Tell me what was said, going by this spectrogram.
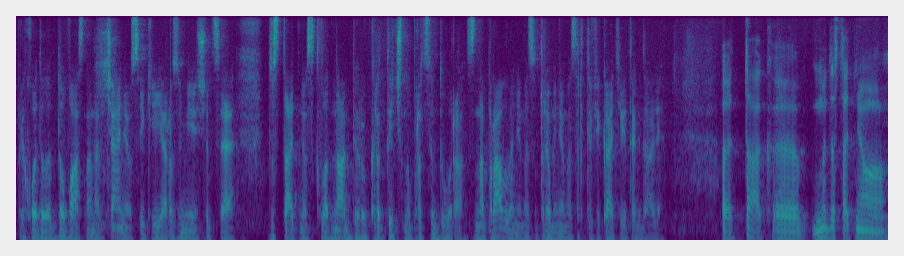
приходили до вас на навчання, оскільки я розумію, що це достатньо складна бюрократична процедура з направленнями, з отриманнями сертифікатів і так далі. Е, Так, е, ми достатньо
